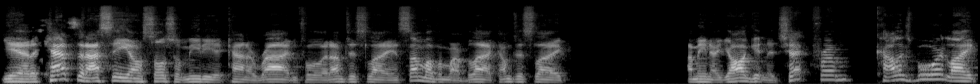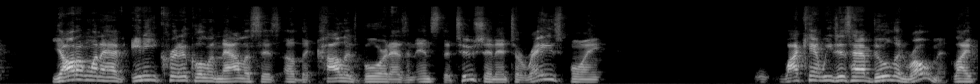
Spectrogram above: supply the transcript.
Yeah, the cats that I see on social media kind of riding for it. I'm just like, and some of them are black. I'm just like, I mean, are y'all getting a check from College Board? Like, y'all don't want to have any critical analysis of the College Board as an institution. And to Ray's point, why can't we just have dual enrollment? Like,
